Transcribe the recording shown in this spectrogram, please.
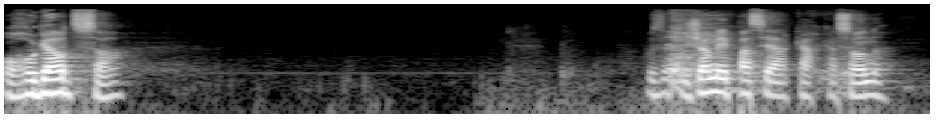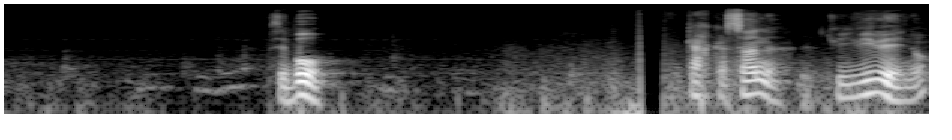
On regarde ça. Vous n'êtes jamais passé à Carcassonne? C'est beau. Carcassonne, tu y vivais, non?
